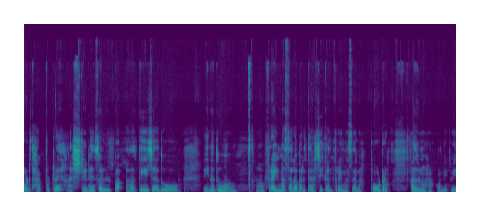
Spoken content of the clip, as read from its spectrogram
ಒಡೆದು ಹಾಕ್ಬಿಟ್ರೆ ಅಷ್ಟೇ ಸ್ವಲ್ಪ ತೇಜ ಅದು ಏನದು ಫ್ರೈ ಮಸಾಲ ಬರುತ್ತಲ್ಲ ಚಿಕನ್ ಫ್ರೈ ಮಸಾಲ ಪೌಡ್ರು ಅದನ್ನು ಹಾಕ್ಕೊಂಡಿದ್ವಿ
